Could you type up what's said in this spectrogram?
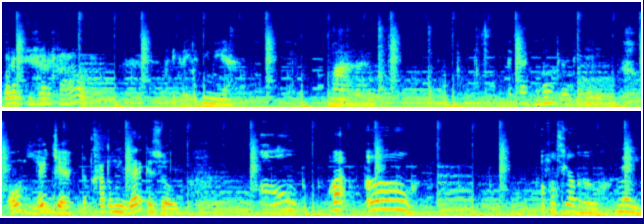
Wat heb ik die verder gehaald? Ik weet het niet meer. Maar het lijkt me wel een leuk idee. Oh jeetje, dat gaat toch niet werken zo? Oh, wat? Oh. Of was hij al droog? Nee.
